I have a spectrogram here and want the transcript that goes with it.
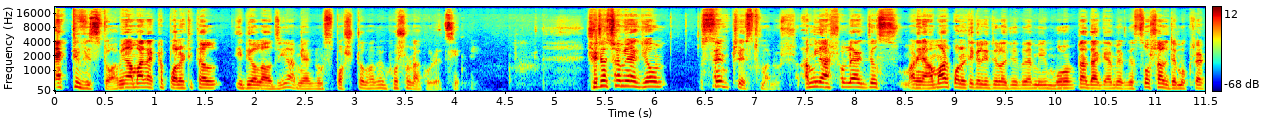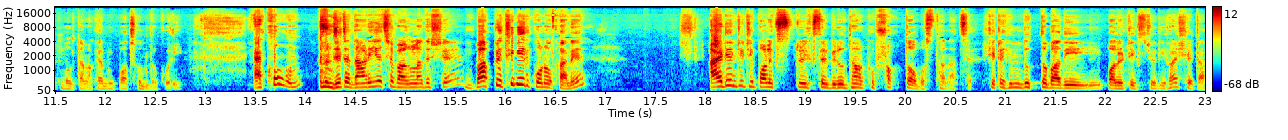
অ্যাক্টিভিস্টও আমি আমার একটা পলিটিক্যাল ইডিওলজি আমি একদম স্পষ্টভাবে ঘোষণা করেছি। সেটা হচ্ছে আমি একজন সেন্ট্রিস্ট মানুষ। আমি আসলে একজন মানে আমার পলিটিক্যাল ইডিওলজি আমি মোটা দাগে, আমি একজন সোশ্যাল ডেমোক্র্যাট বলতে আমাকে আমি পছন্দ করি। এখন যেটা দাঁড়িয়েছে বাংলাদেশে বা পৃথিবীর কোনোখানে আইডেন্টিটি পলিটিক্সের বিরুদ্ধে আমার খুব শক্ত অবস্থান আছে। সেটা হিন্দুত্ববাদী পলিটিক্স যদি হয়, সেটা।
